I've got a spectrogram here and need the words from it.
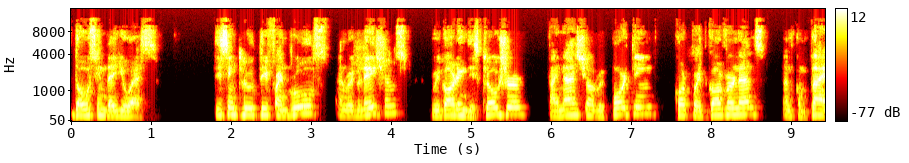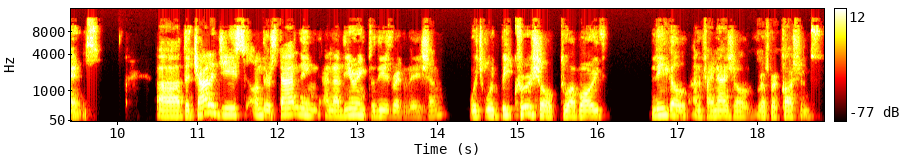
those in the US. These include different rules and regulations regarding disclosure, financial reporting, corporate governance, and compliance. Uh, the challenge is understanding and adhering to this regulation, which would be crucial to avoid legal and financial repercussions.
